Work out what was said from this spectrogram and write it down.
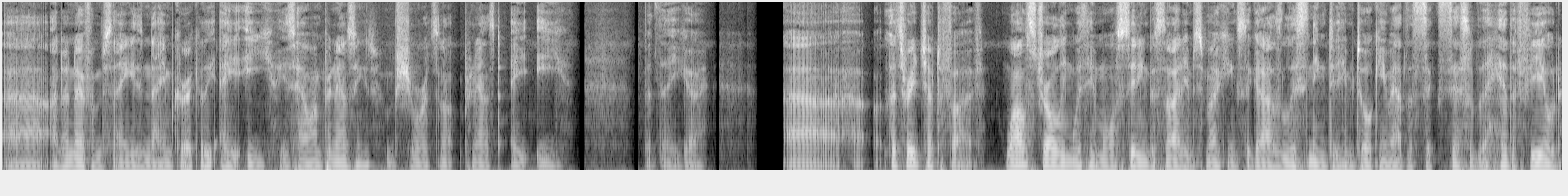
Uh, I don't know if I'm saying his name correctly. A E is how I'm pronouncing it. I'm sure it's not pronounced A E, but there you go. Uh, let's read chapter five. While strolling with him or sitting beside him smoking cigars, listening to him talking about the success of the Heather Field,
